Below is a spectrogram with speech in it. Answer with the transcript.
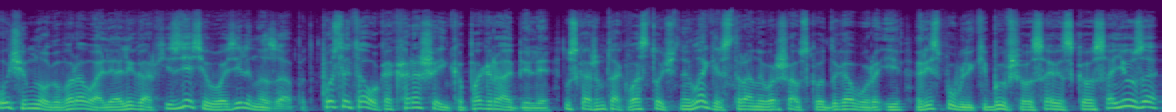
очень много воровали олигархи здесь и вывозили на Запад. После того, как хорошенько пограбили, ну, скажем так, восточный лагерь страны Варшавского договора и республики бывшего Советского Союза,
